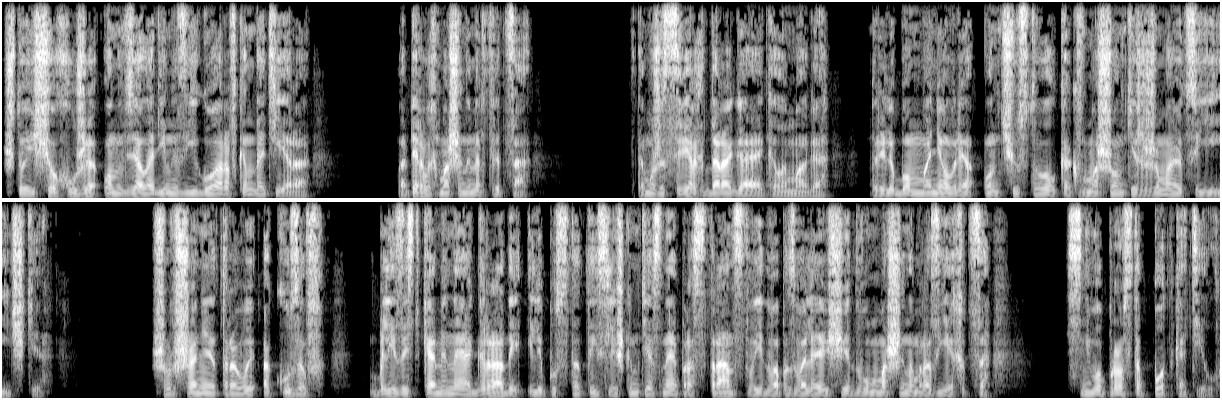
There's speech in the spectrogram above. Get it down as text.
Что еще хуже, он взял один из ягуаров кондотьера. Во-первых, машина мертвеца. К тому же сверхдорогая колымага. При любом маневре он чувствовал, как в мошонке сжимаются яички. Шуршание травы о кузов Близость каменной ограды или пустоты, слишком тесное пространство, едва позволяющее двум машинам разъехаться, с него просто подкатил.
